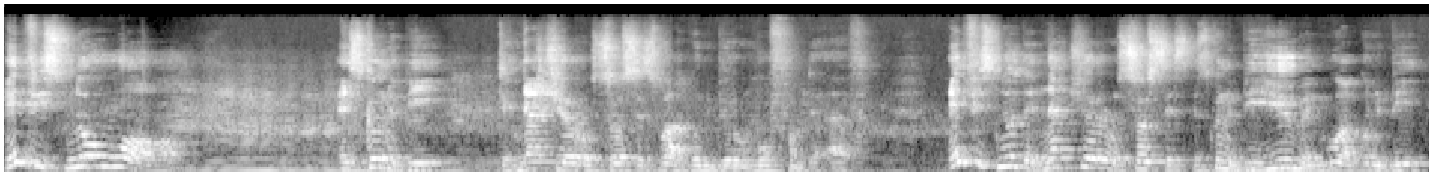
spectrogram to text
If it's no war, it's going to be the natural resources who are going to be removed from the earth. If it's not the natural resources, it's going to be human who are going to be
